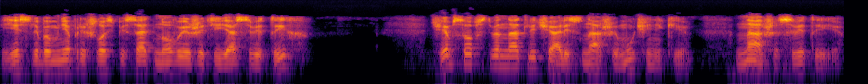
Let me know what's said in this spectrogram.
Если бы мне пришлось писать новые жития святых... Чем, собственно, отличались наши мученики, наши святые?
